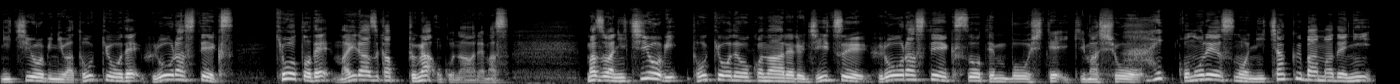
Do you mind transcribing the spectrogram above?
日曜日には東京でフローラステークス京都でマイラーズカップが行われますまずは日曜日東京で行われる G2 フローラステークスを展望していきましょう、はい、このレースの2着馬までに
